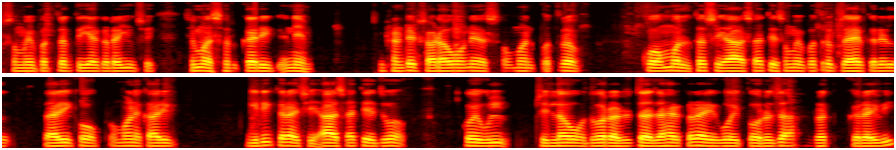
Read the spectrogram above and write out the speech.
સમયપત્રક તૈયાર કરાયું છે, જેમાં સરકારી અને ગ્રાન્ટેડ શાળાઓને સમાન પત્રકો અમલ થશે. આ સાથે સમયપત્રક જાહેર કરેલ તારીખો પ્રમાણે કારીગીરી કરાય છે. આ સાથે જો કોઈ જિલ્લાઓ દ્વારા રજા જાહેર કરાઈ હોય તો રજા રદ કરાવવી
